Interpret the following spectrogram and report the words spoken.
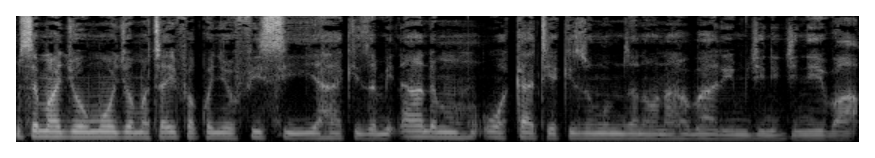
msemaji wa Umoja wa Mataifa kwenye ofisi ya haki za binadamu, wakati akizungumza na wanahabari mjini Geneva.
